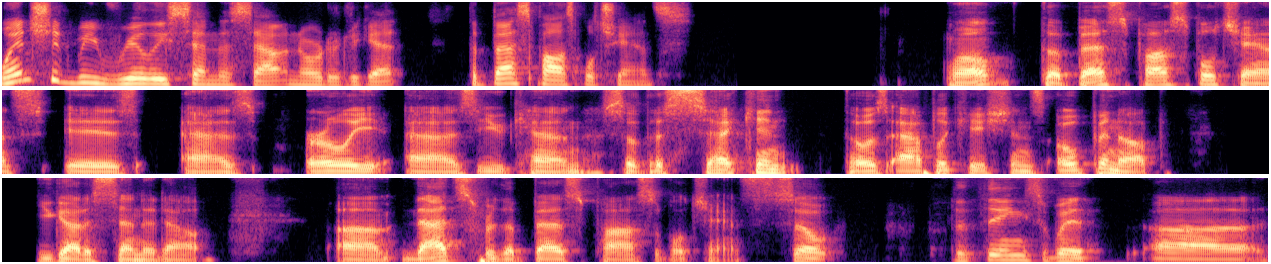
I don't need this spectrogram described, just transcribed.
When should we really send this out in order to get the best possible chance? Well, the best possible chance is as early as you can. So the second those applications open up, you got to send it out. Um, that's for the best possible chance. So the things with uh,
